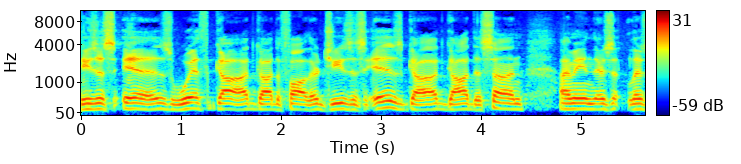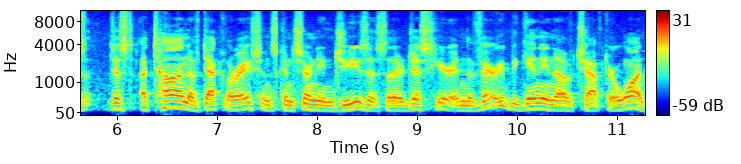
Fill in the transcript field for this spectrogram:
Jesus is with God, God the Father. Jesus is God, God the Son. I mean, there's, there's just a ton of declarations concerning Jesus that are just here in the very beginning of chapter 1.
